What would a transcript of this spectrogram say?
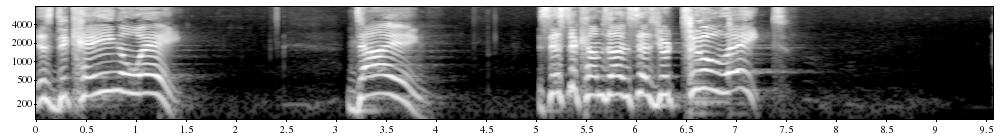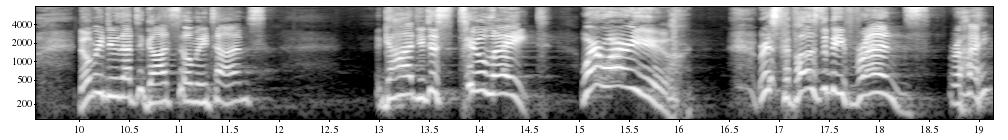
just decaying away, dying. The sister comes out and says, You're too late. Don't we do that to God so many times? God, you're just too late. Where were you? We're supposed to be friends, right?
